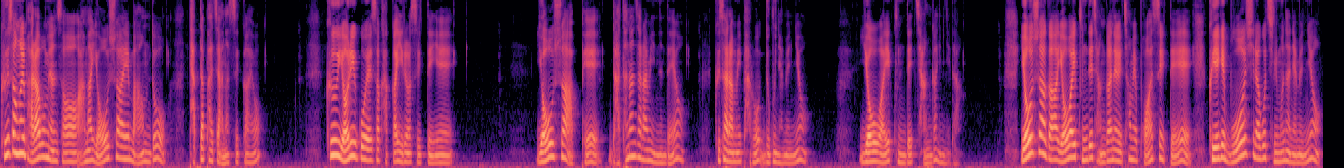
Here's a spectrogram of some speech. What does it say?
그 성을 바라보면서 아마 여호수아의 마음도 답답하지 않았을까요? 그 여리고에서 가까이 이르렀을 때에 여호수아 앞에 나타난 사람이 있는데요. 그 사람이 바로 누구냐면요. 여호와의 군대 장관입니다. 여호수아가 여호와의 군대 장관을 처음에 보았을 때 그에게 무엇이라고 질문하냐면요.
